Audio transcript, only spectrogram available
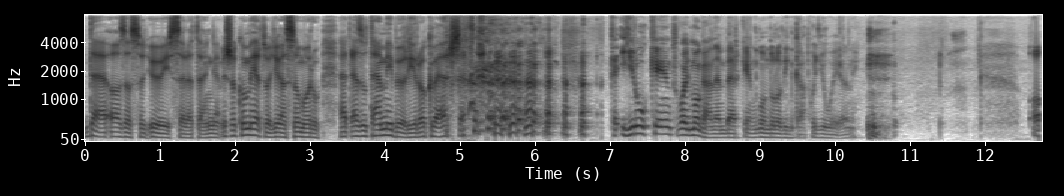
de az az, hogy ő is szeret engem. És akkor miért vagy olyan szomorú? Hát ezután miből írok verset? Te íróként vagy magánemberként gondolod inkább, hogy jó élni? A...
